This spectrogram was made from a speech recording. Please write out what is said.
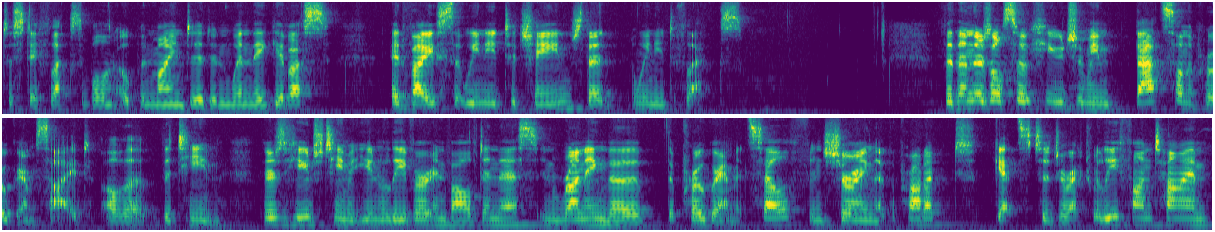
to stay flexible and open minded, and when they give us advice that we need to change, that we need to flex. But then there's also huge, I mean, that's on the program side all the, the team. There's a huge team at Unilever involved in this, in running the, the program itself, ensuring that the product gets to direct relief on time,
